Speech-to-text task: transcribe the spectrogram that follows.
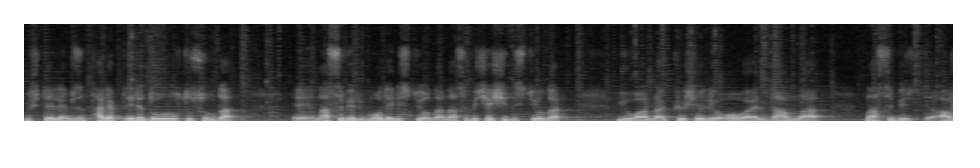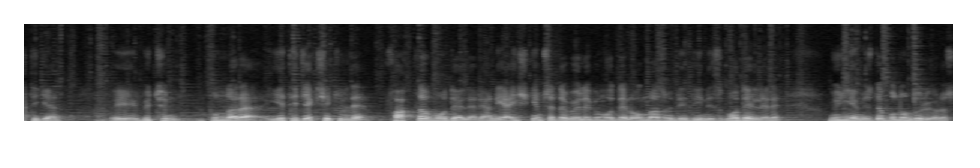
müşterilerimizin talepleri doğrultusunda e, nasıl bir model istiyorlar, nasıl bir çeşit istiyorlar. Yuvarlak, köşeli, oval, damla, nasıl bir altıgen. E, bütün bunlara yetecek şekilde farklı modeller. Yani ya hiç kimse de böyle bir model olmaz mı dediğiniz modelleri bünyemizde bulunduruyoruz.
